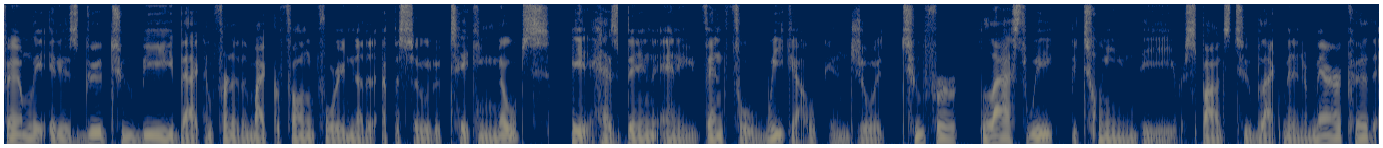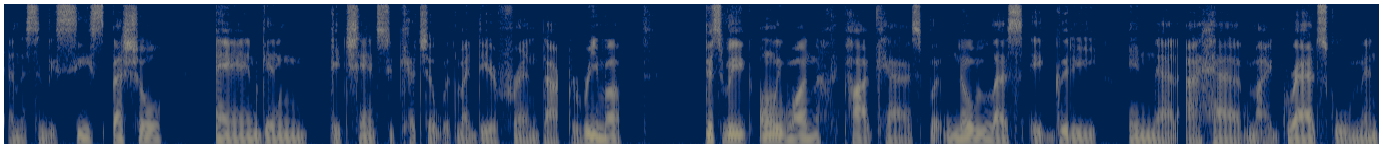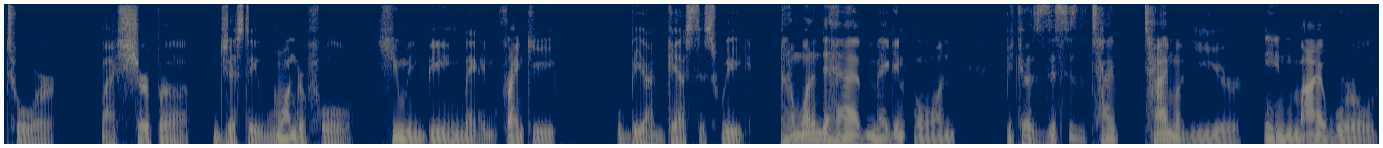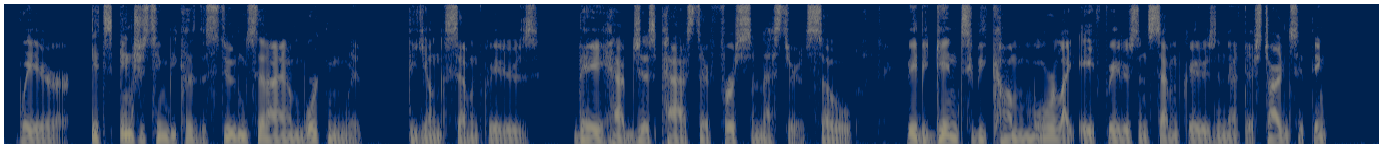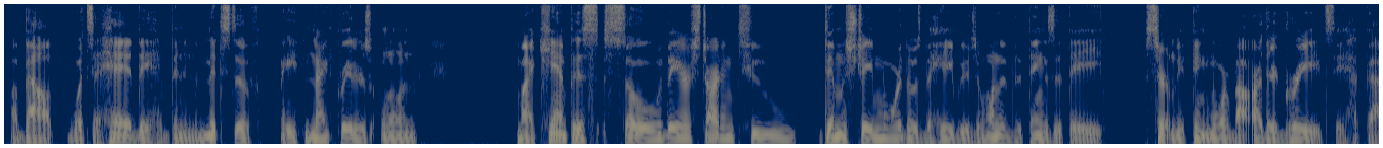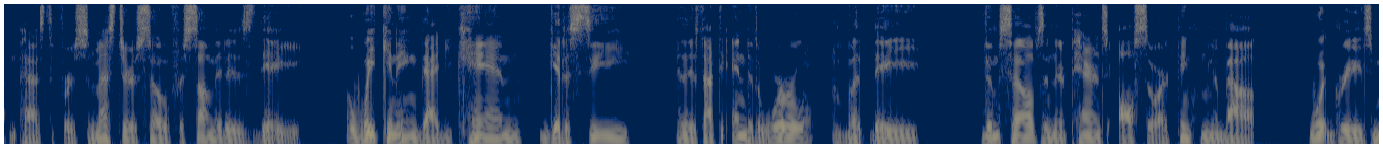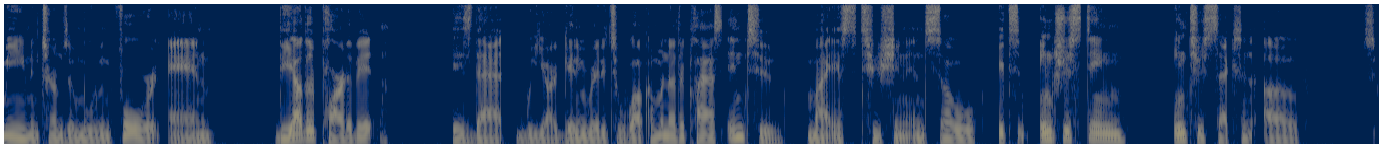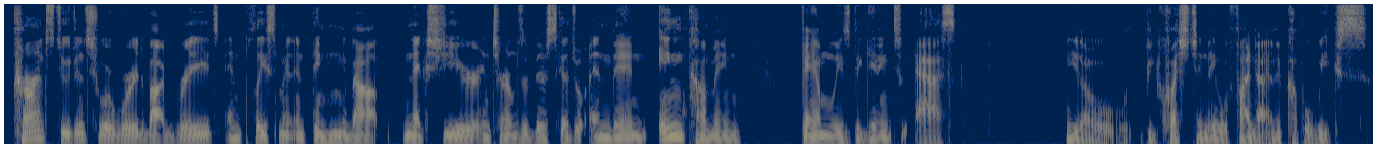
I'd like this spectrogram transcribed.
family. It is good to be back in front of the microphone for another episode of Taking Notes. It has been an eventful week. I hope you enjoyed Twofer last week between the response to Black Men in America, the MSNBC special, and getting a chance to catch up with my dear friend, Dr. Rima. This week, only one podcast, but no less a goodie in that I have my grad school mentor, my Sherpa, just a wonderful human being, Megan Franke will be our guest this week. And I wanted to have Megan on because this is the type time of year in my world where it's interesting because the students that I am working with, the young seventh graders, they have just passed their first semester. So they begin to become more like eighth graders and seventh graders in that they're starting to think about what's ahead. They have been in the midst of eighth and ninth graders on my campus. So they are starting to demonstrate more of those behaviors. And one of the things that they certainly think more about are their grades. They have gotten past the first semester. So for some, it is the awakening that you can get a C and it's not the end of the world, but they themselves and their parents also are thinking about what grades mean in terms of moving forward. And the other part of it is that we are getting ready to welcome another class into my institution. And so it's an interesting intersection of current students who are worried about grades and placement and thinking about next year in terms of their schedule, and then incoming families beginning to ask, you know, the question they will find out in a couple weeks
